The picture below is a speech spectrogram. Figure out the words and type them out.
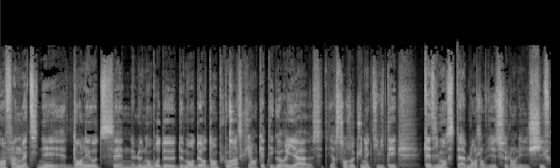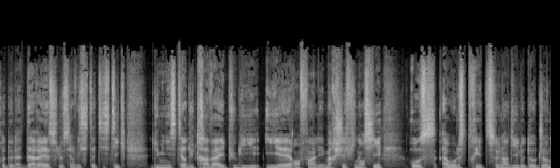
en fin de matinée dans les Hauts-de-Seine. Le nombre de demandeurs d'emploi inscrits en catégorie A, c'est-à-dire sans aucune activité, quasiment stable en janvier selon les chiffres de la DARES, le service statistique du ministère du Travail publié hier. Enfin, les marchés financiers Hausse à Wall Street ce lundi, le Dow Jones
